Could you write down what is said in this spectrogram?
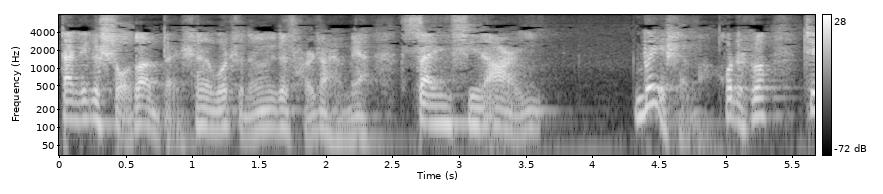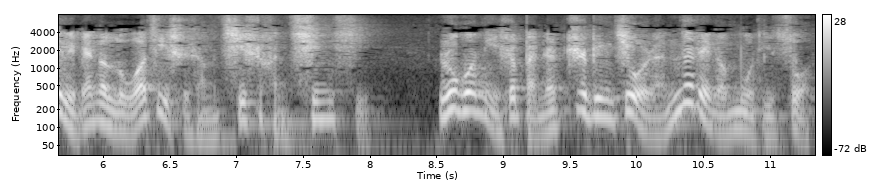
但这个手段本身，我只能用一个词儿叫什么呀？三心二意。为什么？或者说这里边的逻辑是什么？其实很清晰。如果你是本着治病救人的这个目的做，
